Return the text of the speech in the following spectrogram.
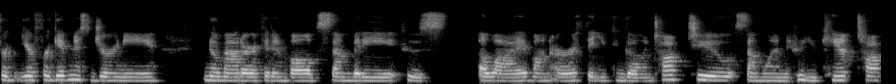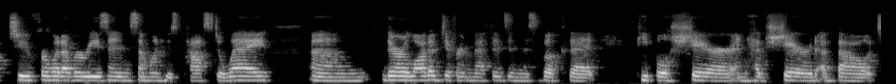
for your forgiveness journey, no matter if it involves somebody who's alive on earth that you can go and talk to, someone who you can't talk to for whatever reason, someone who's passed away. Um, there are a lot of different methods in this book that people share and have shared about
